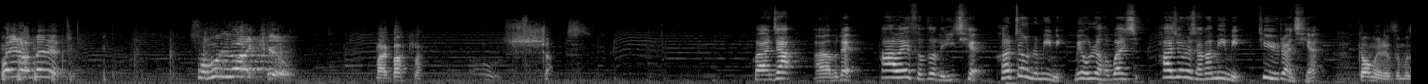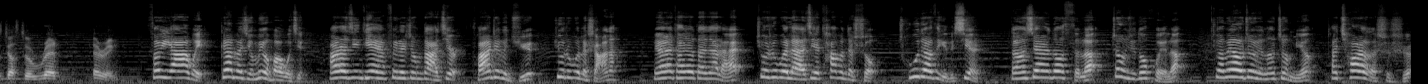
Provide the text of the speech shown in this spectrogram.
Wait a minute. So who did I kill? My butler. Oh, shucks. 管家啊，不对，阿伟所做的一切和政治秘密没有任何关系，他就是想靠秘密继续赚钱。Communism was just a red herring. 所以阿伟根本就没有报过警，而他今天费了这么大劲儿传这个局，就是为了啥呢？原来他叫大家来，就是为了借他们的手除掉自己的线人。等线人都死了，证据都毁了，就没有证据能证明他敲诈的事实。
